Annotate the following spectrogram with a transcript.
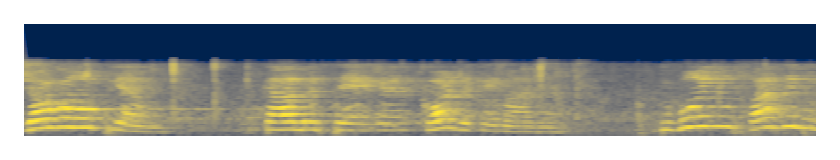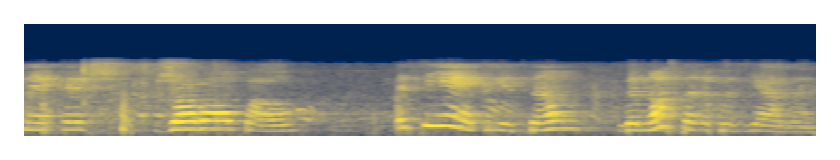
jogam ao peão, cabra cega, corda queimada. Do bonho fazem bonecas, jogam ao pau. Assim é a criação da nossa rapaziada.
